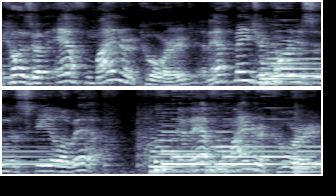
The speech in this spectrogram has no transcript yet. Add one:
Because an F minor chord, an F major chord is in the scale of F. An F minor chord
